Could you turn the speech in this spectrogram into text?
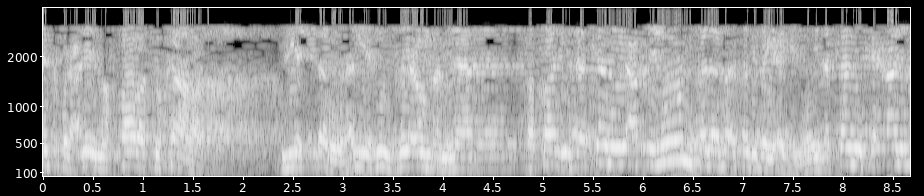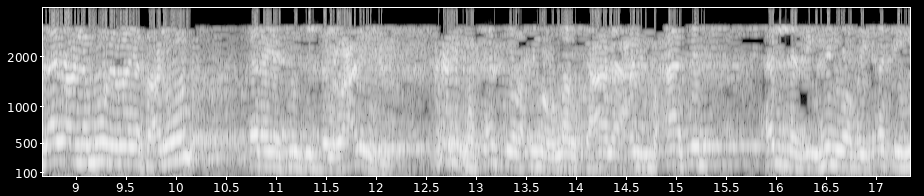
يدخل عليه نصارى سكارى ليشتروا هل يجوز بيعهم أم لا؟ فقال إذا كانوا يعقلون فلا بأس ببيعهم وإذا كانوا في حال لا يعلمون ما يفعلون فلا يجوز البيع عليهم وسألته رحمه الله تعالى عن المحاسب الذي من وظيفته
